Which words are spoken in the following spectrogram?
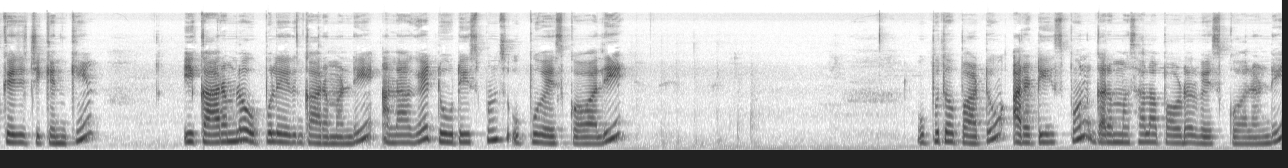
కేజీ చికెన్కి. ఈ కారంలో ఉప్పు లేదు కారం అండి. అలాగే టూ టీ స్పూన్స్ ఉప్పు వేసుకోవాలి. ఉప్పుతో పాటు అర టీ స్పూన్ గరం మసాలా పౌడర్ వేసుకోవాలండి.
